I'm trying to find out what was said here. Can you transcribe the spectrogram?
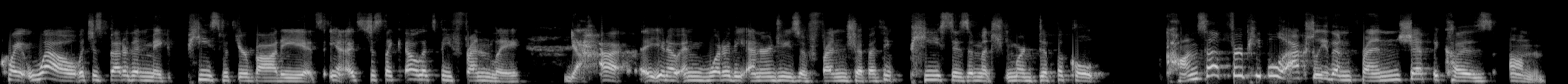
quite well which is better than make peace with your body it's you know it's just like oh let's be friendly yeah. Uh, you know and what are the energies of friendship? I think peace is a much more difficult concept for people actually than friendship because um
